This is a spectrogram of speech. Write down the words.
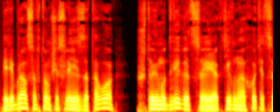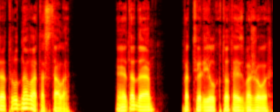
перебрался в том числе из-за того, что ему двигаться и активно охотиться трудновато стало. «Это да», — подтвердил кто-то из Бажовых.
